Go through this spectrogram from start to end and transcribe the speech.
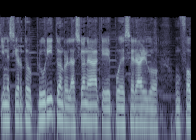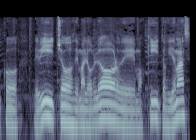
tiene cierto prurito en relación a que puede ser algo, un foco de bichos, de mal olor, de mosquitos y demás.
